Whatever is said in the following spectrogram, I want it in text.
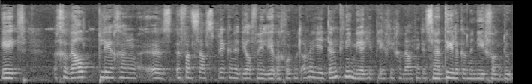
het geweldpleging is 'n vanselfsprekende deel van die lewe geword. Met ander jy dink nie meer jy pleeg jy geweld nie. Dit is 'n natuurlike manier van doen.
